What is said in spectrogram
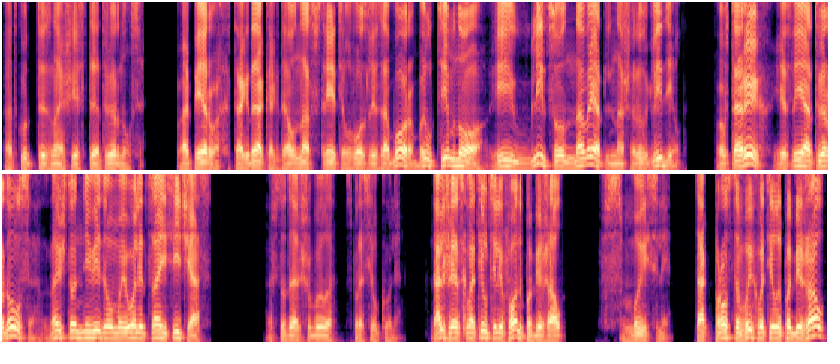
«Откуда ты знаешь, если ты отвернулся?» Во-первых, тогда, когда он нас встретил возле забора, было темно, и лица он навряд ли наши разглядел. Во-вторых, если я отвернулся, значит, он не видел моего лица и сейчас. — А что дальше было? — спросил Коля. — Дальше я схватил телефон и побежал. — В смысле? Так просто выхватил и побежал?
